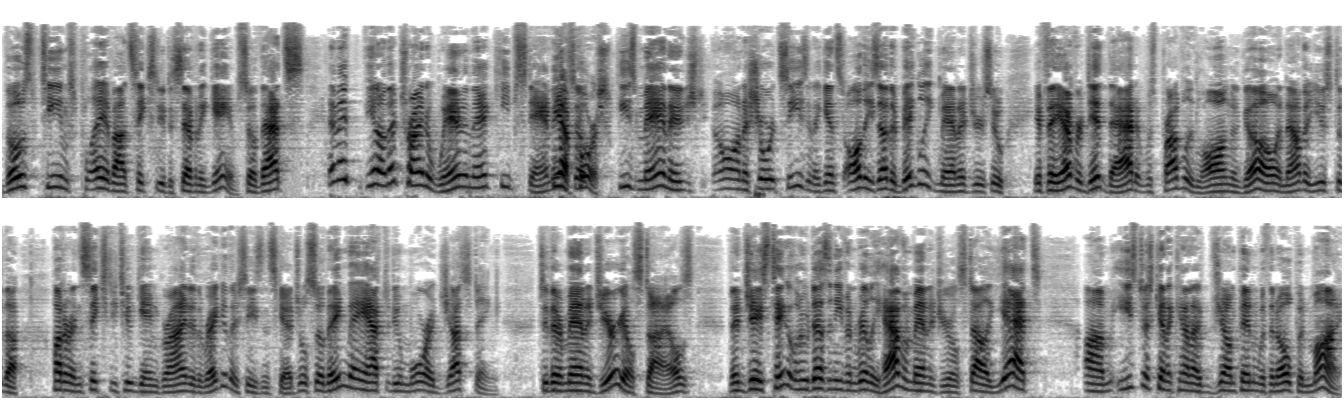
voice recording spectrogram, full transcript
Those teams play about 60 to 70 games. So that's, and they, you know, they're trying to win and they keep standing. Yeah, of So course. He's managed on a short season against all these other big league managers who, if they ever did that, it was probably long ago. And now they're used to the 162 game grind of the regular season schedule. So they may have to do more adjusting to their managerial styles than Jayce Tingler, who doesn't even really have a managerial style yet. Um, he's just going to kind of jump in with an open mind.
